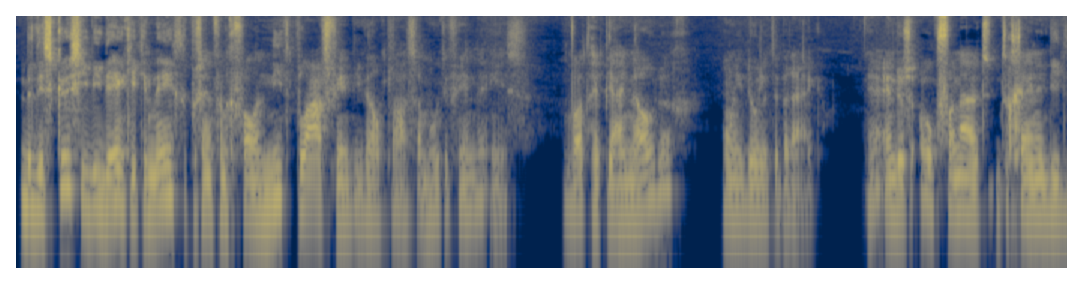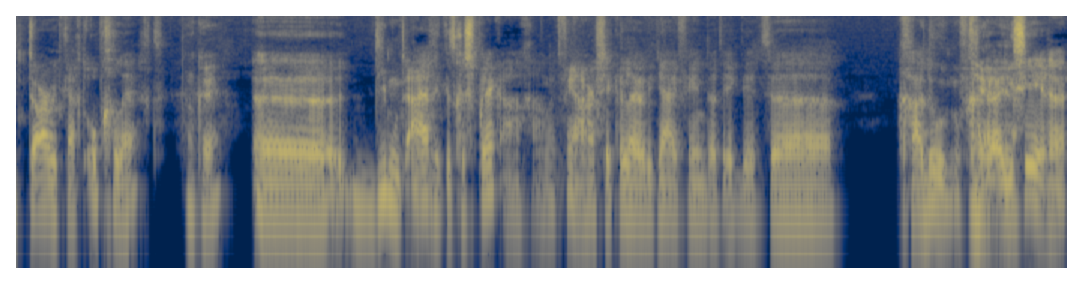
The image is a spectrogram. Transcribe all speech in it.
de discussie die denk ik in 90% van de gevallen niet plaatsvindt, die wel plaats zou moeten vinden, is wat heb jij nodig om die doelen te bereiken? Ja, en dus ook vanuit degene die de target krijgt opgelegd, okay. Uh, die moet eigenlijk het gesprek aangaan met van ja, hartstikke leuk dat jij vindt dat ik dit uh, ga doen of ga realiseren.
